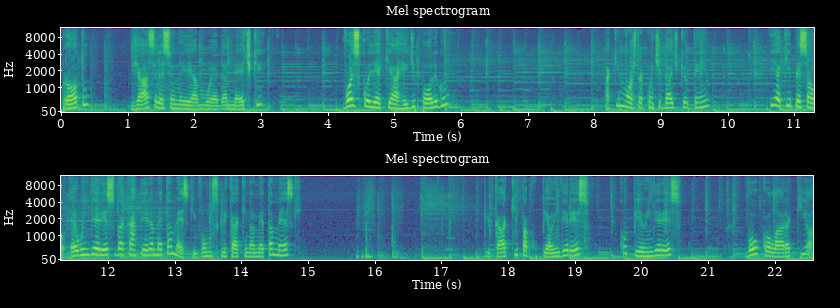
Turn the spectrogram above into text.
Pronto, já selecionei a moeda Magic. Vou escolher aqui a rede Polygon. Aqui mostra a quantidade que eu tenho. E aqui, pessoal, é o endereço da carteira MetaMask. Vamos clicar aqui na MetaMask. Clicar aqui para copiar o endereço. Copiei o endereço. Vou colar aqui, ó,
